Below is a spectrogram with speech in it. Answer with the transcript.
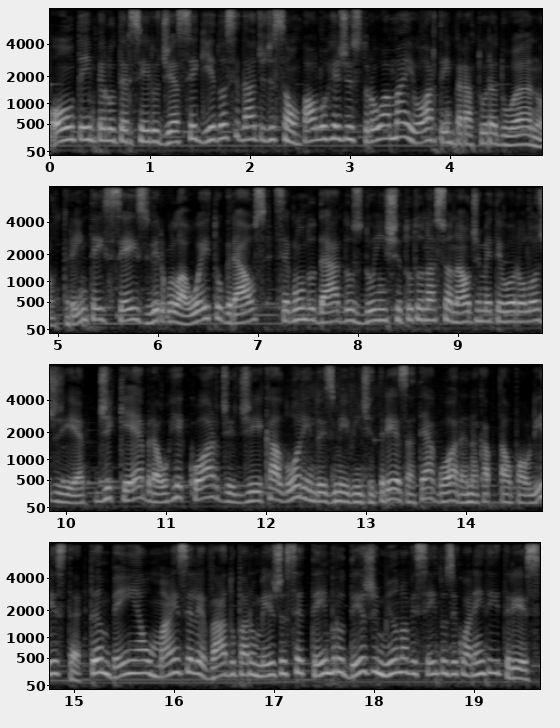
Ontem, pelo terceiro dia seguido, a cidade de São Paulo registrou a maior temperatura do ano, 36,8 graus, segundo dados do Instituto Nacional de Meteorologia. De quebra, o recorde de calor em 2023 até agora na capital paulista também é o mais elevado para o mês de setembro desde 1943,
